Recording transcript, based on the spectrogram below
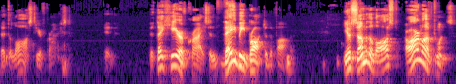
that the lost hear of Christ. That they hear of Christ and they be brought to the Father. You know, some of the lost are our loved ones.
